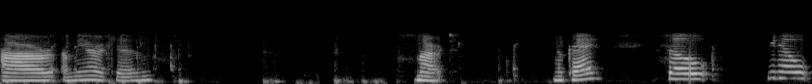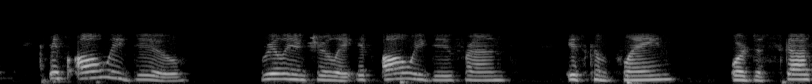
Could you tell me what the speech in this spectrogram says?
are Americans smart. Okay? So, you know, if all we do, really and truly, if all we do, friends, is complain or discuss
